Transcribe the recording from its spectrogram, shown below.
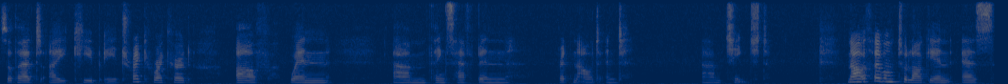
so that I keep a track record of when um, things have been written out and um, changed. Now if I want to log in as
